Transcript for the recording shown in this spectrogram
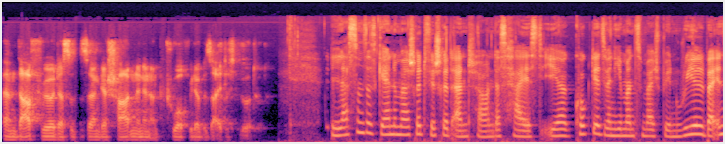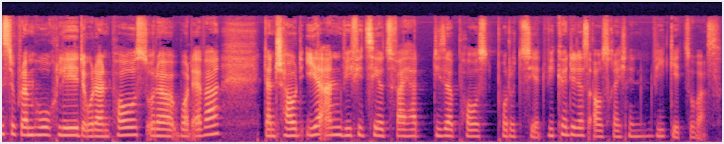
ähm, dafür, dass sozusagen der Schaden in der Natur auch wieder beseitigt wird. Lasst uns das gerne mal Schritt für Schritt anschauen. Das heißt, ihr guckt jetzt, wenn jemand zum Beispiel ein Reel bei Instagram hochlädt oder ein Post oder whatever, dann schaut ihr an, wie viel CO2 hat dieser Post produziert. Wie könnt ihr das ausrechnen? Wie geht sowas?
